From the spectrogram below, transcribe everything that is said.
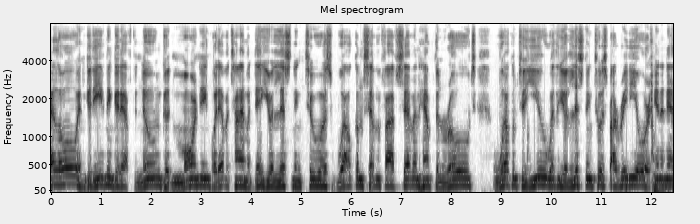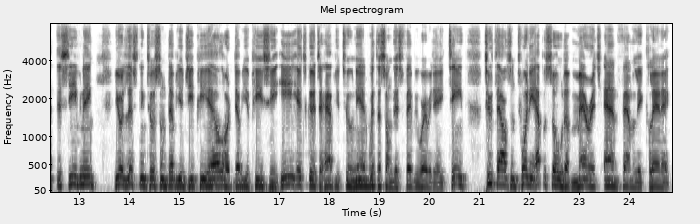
Hello and good evening, good afternoon, good morning, whatever time of day you're listening to us. Welcome 757 Hampton Roads. Welcome to you, whether you're listening to us by radio or internet this evening. You're listening to us on WGPL or WPCE. It's good to have you tune in with us on this February the 18th, 2020 episode of Marriage and Family Clinic.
